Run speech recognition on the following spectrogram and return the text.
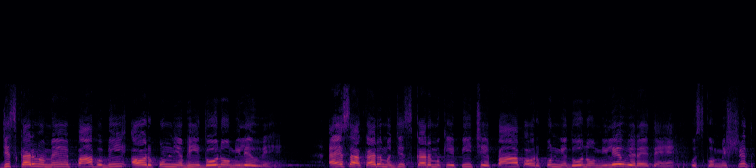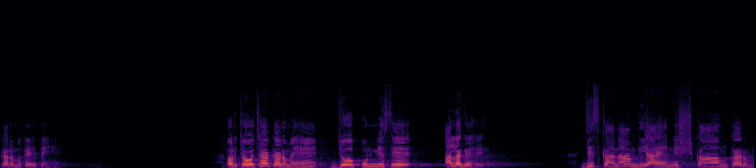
जिस कर्म में पाप भी और पुण्य भी दोनों मिले हुए हैं, ऐसा कर्म जिस कर्म के पीछे पाप और पुण्य दोनों मिले हुए रहते हैं, उसको मिश्रित कर्म कहते हैं। और चौथा कर्म है जो पुण्य से अलग है, जिसका नाम दिया है निष्काम कर्म।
